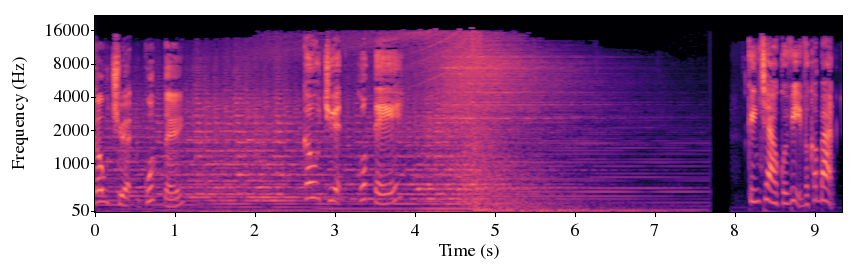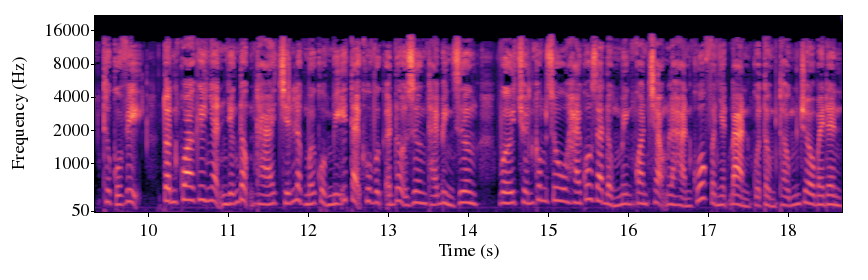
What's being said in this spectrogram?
Câu chuyện quốc tế Câu chuyện quốc tế Kính chào quý vị và các bạn. Thưa quý vị, tuần qua ghi nhận những động thái chiến lược mới của Mỹ tại khu vực Ấn Độ Dương-Thái Bình Dương với chuyến công du hai quốc gia đồng minh quan trọng là Hàn Quốc và Nhật Bản của Tổng thống Joe Biden.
